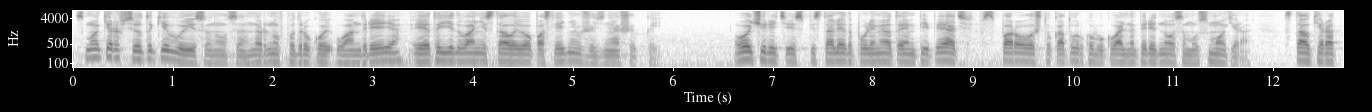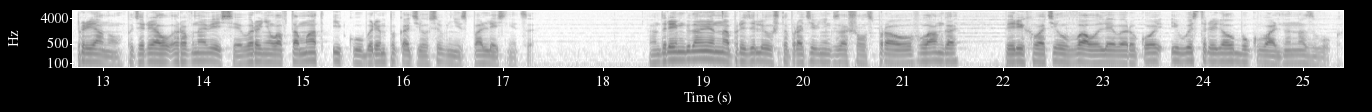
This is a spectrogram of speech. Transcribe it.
Смокер все-таки высунулся, нырнув под рукой у Андрея, и это едва не стало его последней в жизни ошибкой. Очередь из пистолета-пулемета МП-5 вспорола штукатурку буквально перед носом у Смокера. Сталкер отпрянул, потерял равновесие, выронил автомат и кубарем покатился вниз по лестнице. Андрей мгновенно определил, что противник зашел с правого фланга, перехватил вал левой рукой и выстрелил буквально на звук.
